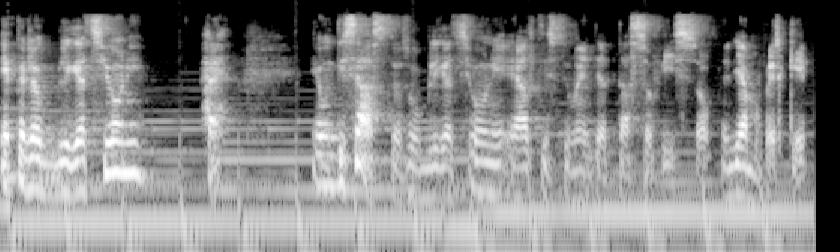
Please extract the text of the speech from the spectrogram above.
E per le obbligazioni? Eh, è un disastro su obbligazioni e altri strumenti a tasso fisso. Vediamo perché.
